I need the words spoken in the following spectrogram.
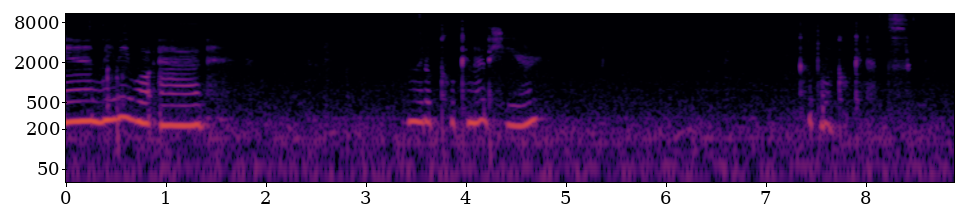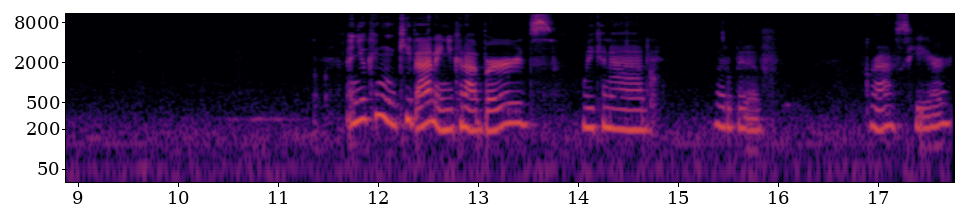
and maybe we'll add a little coconut here. A couple of coconuts. And you can keep adding. You can add birds. We can add a little bit of grass here.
